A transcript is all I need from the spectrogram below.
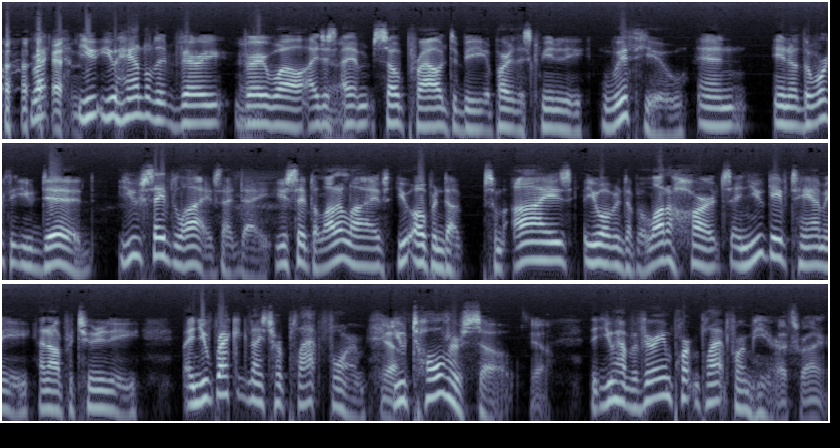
right. And- you you handled it very very well. I just i am so proud to be a part of this community with you. And you know the work that you did you saved lives that day. You saved a lot of lives. You opened up some eyes. You opened up a lot of hearts. And you gave tammy an opportunity and you recognized her platform Yeah. you told her so yeah, that you have a very important platform here that's right.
